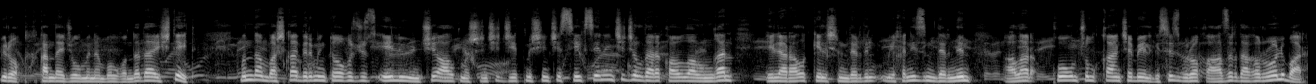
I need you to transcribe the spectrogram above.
Бирок кандай жол менен болгондо да иштейт. Мындан башка бир миң тогуз жүз элүүнчү алтымышынчы жетимишинчи сексенинчи жылдары кабыл алынган эл аралык келишимдердин механизмдеринин алар коомчулукка анча белгисиз бирок азыр дагы ролу бар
